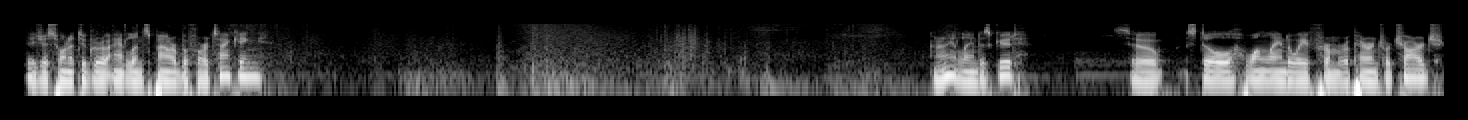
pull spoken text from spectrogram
They just wanted to grow Adeline's power before attacking. Alright, land is good. So, still one land away from repair and recharge.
